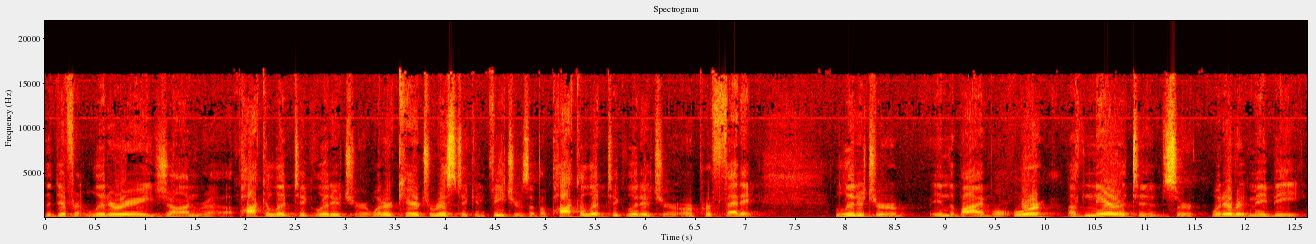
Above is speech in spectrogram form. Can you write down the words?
the different literary genre, apocalyptic literature, what are characteristic and features of apocalyptic literature or prophetic literature in the Bible or of narratives or whatever it may be,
